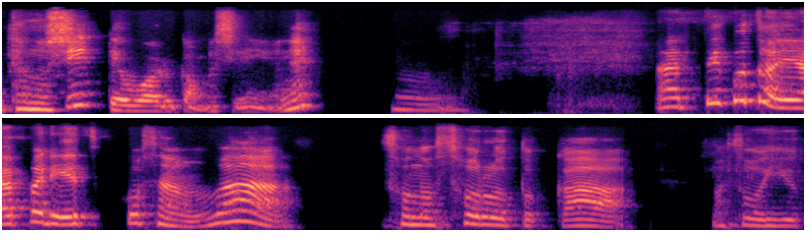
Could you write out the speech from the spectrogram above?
う。楽しいって終わるかもしれんよね。うん、あってことはやっぱり悦子さんはそのソロとか、まあ、そういう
